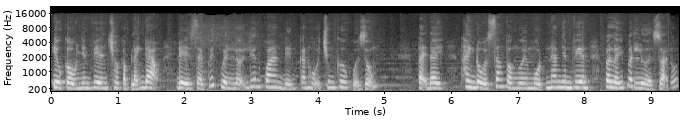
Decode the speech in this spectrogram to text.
yêu cầu nhân viên cho gặp lãnh đạo để giải quyết quyền lợi liên quan đến căn hộ trung cư của Dũng. Tại đây, Thành đổ xăng vào người một nam nhân viên và lấy bật lửa dọa đốt.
